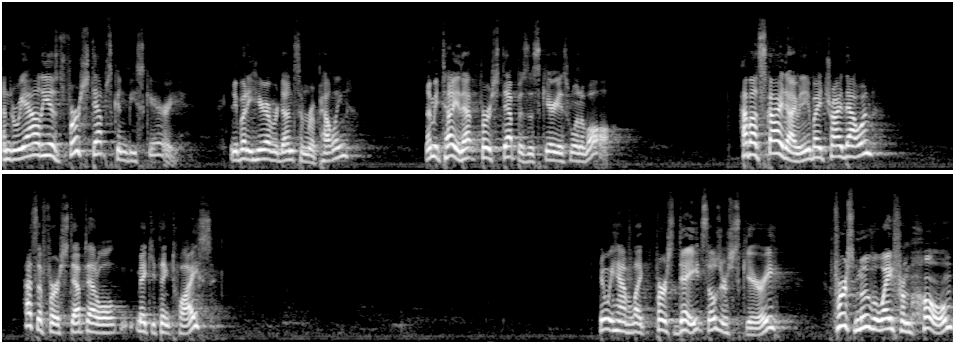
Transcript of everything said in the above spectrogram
And the reality is, first steps can be scary. Anybody here ever done some rappelling? Let me tell you, that first step is the scariest one of all. How about skydiving? Anybody tried that one? That's the first step that will make you think twice. Then we have like first dates, those are scary. First move away from home.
